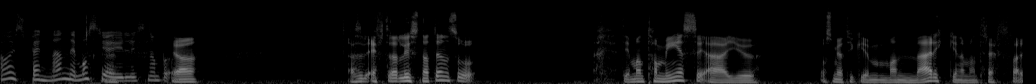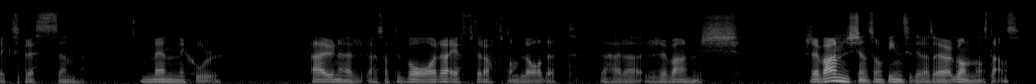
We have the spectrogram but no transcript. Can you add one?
Oj, spännande, måste jag Ja. ju lyssna på. Ja. Alltså efter att ha lyssnat den så, det man tar med sig är ju, och som jag tycker man märker när man träffar Expressen människor, är ju den här, alltså att vara efter Aftonbladet, det här revansch, revanschen som finns i deras ögon någonstans.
